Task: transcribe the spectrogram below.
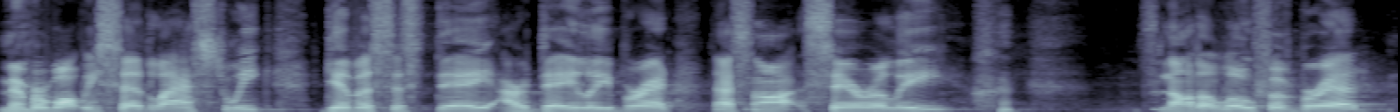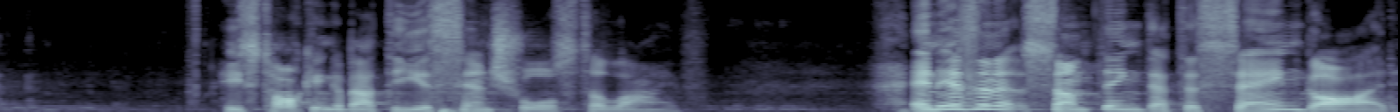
Remember what we said last week? Give us this day our daily bread. That's not Sara Lee, it's not a loaf of bread. He's talking about the essentials to life. And isn't it something that the same God,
